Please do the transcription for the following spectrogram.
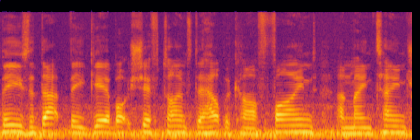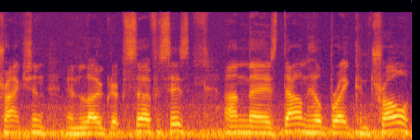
These adapt the gearbox shift times to help the car find and maintain traction in low grip surfaces, and there's downhill brake control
